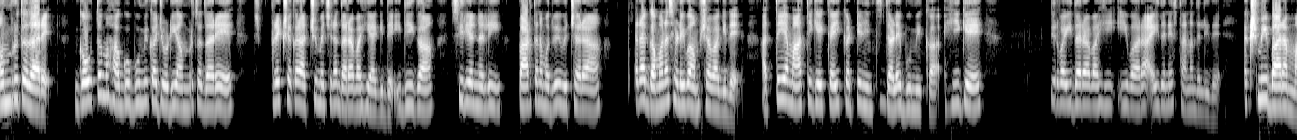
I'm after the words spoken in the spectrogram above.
ಅಮೃತಧಾರೆ ಗೌತಮ್ ಹಾಗೂ ಭೂಮಿಕಾ ಜೋಡಿ ಅಮೃತಧಾರೆ ಪ್ರೇಕ್ಷಕರ ಅಚ್ಚುಮೆಚ್ಚಿನ ಧಾರಾವಾಹಿಯಾಗಿದೆ. ಇದೀಗ ಸೀರಿಯಲ್ನಲ್ಲಿ ಪಾರ್ಥನ ಮದುವೆ ವಿಚಾರ ಅದರ ಗಮನ ಸೆಳೆಯುವ ಅಂಶವಾಗಿದೆ. ಅತ್ತೆಯ ಮಾತಿಗೆ ಕೈ ಕಟ್ಟಿ ನಿಂತಿದ್ದಾಳೆ ಭೂಮಿಕಾ. ಹೀಗೆ ಇರುವ ಈ ಧಾರಾವಾಹಿ ಈ ವಾರ ಐದನೇ ಸ್ಥಾನದಲ್ಲಿದೆ. ಲಕ್ಷ್ಮೀ ಬಾರಮ್ಮ.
